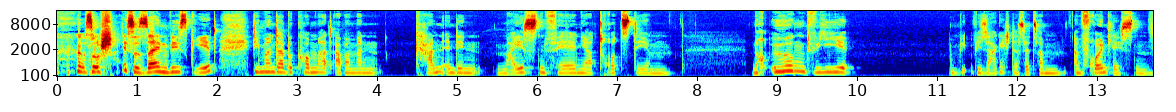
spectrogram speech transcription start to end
so scheiße sein, wie es geht, die man da bekommen hat, aber man kann in den meisten Fällen ja trotzdem noch irgendwie, wie, wie sage ich das jetzt am, am freundlichsten?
